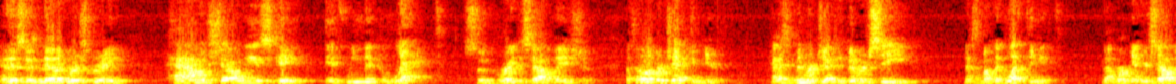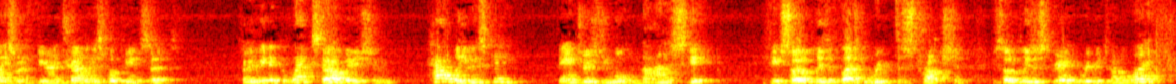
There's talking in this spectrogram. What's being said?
And it says down in verse 3, How shall we escape if we neglect so great a salvation? That's not about rejecting here. Hasn't been rejected, been received. That's about neglecting it. Not working out your salvation with fear and trembling, as Philippians says. So if you neglect salvation, how will you escape? The answer is you will not escape. If you sow to please the flesh, you reap destruction. If you sow to please the Spirit, you reap eternal life.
